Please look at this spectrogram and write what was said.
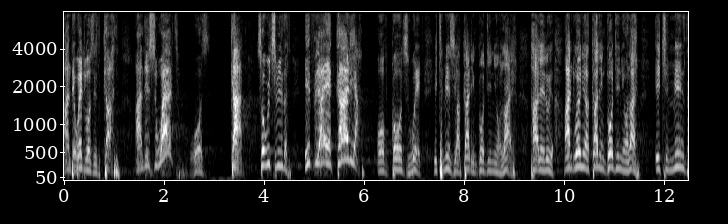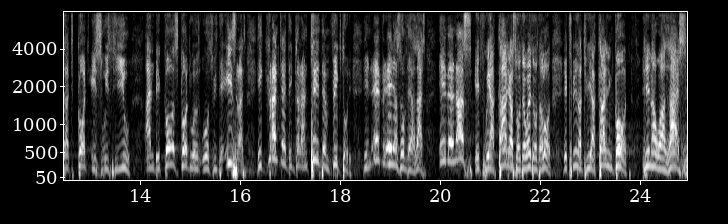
and the Word was with God, and this Word was God. So, which means that if you are a carrier of God's Word, it means you are carrying God in your life. Hallelujah. And when you are carrying God in your life, it means that God is with you. And because God was, was with the Israelites, He granted, He guaranteed them victory in every areas of their lives. Even us, if we are carriers of the word of the Lord, it means that we are carrying God in our lives,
